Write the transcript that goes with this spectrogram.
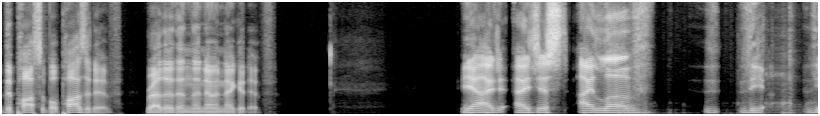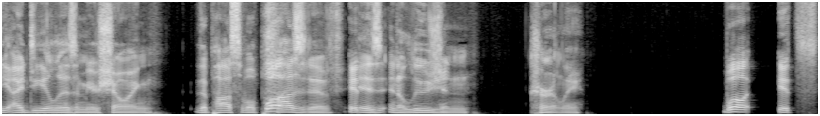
the possible positive rather than the known negative. yeah I, I just i love the the idealism you're showing the possible Well, positive it- is an illusion currently. Well, it's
